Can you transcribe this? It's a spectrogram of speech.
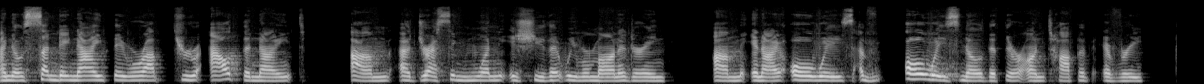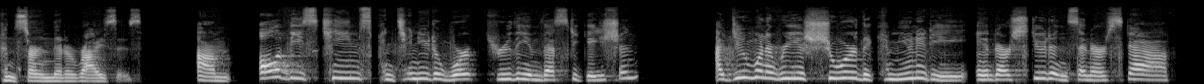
I know Sunday night they were up throughout the night um, addressing one issue that we were monitoring. Um, and I always, I've always know that they're on top of every concern that arises. Um, all of these teams continue to work through the investigation. I do want to reassure the community and our students and our staff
